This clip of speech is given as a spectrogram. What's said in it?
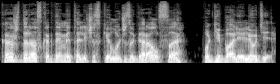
Каждый раз, когда металлический луч загорался, погибали люди.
